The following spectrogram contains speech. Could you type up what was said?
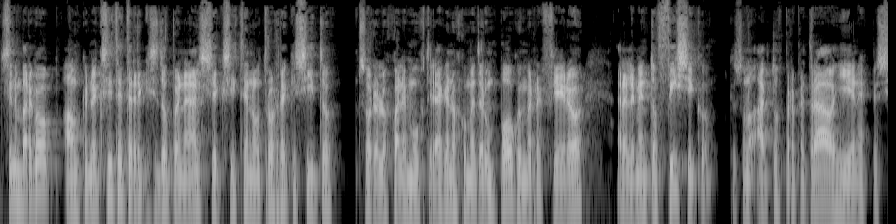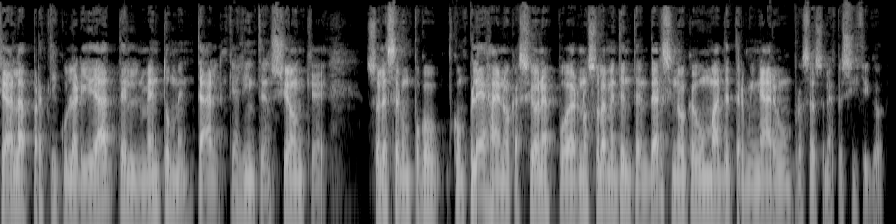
Sin embargo, aunque no existe este requisito penal, sí existen otros requisitos sobre los cuales me gustaría que nos comentara un poco, y me refiero al elemento físico, que son los actos perpetrados, y en especial la particularidad del elemento mental, que es la intención, que suele ser un poco compleja en ocasiones poder no solamente entender, sino que aún más determinar en un proceso en específico.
